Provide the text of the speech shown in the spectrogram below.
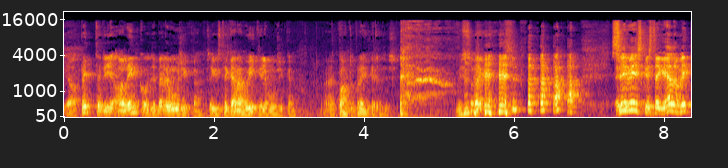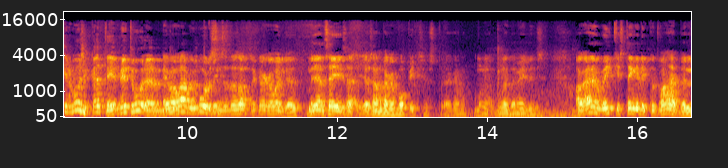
ja Petteri Alenko teeb jälle muusika, see, kes tegi Alan Wake'ile muusika. Quantum Breakile siis. mis on äge. see mees, kes tegi Alan Wake'ile muusikat, teeb nüüd uue. ei, ma vahepeal kuulasin seda saadet väga palju, ma tean, see ei saa, ja see on väga popiks just, aga mulle, mulle ta meeldis. aga Alan Wake'is tegelikult vahepeal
